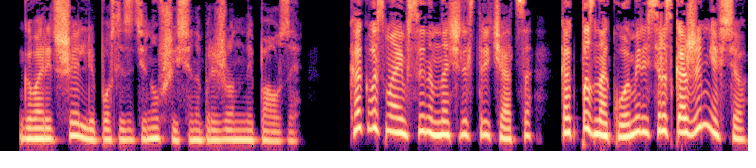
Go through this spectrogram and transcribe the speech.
— говорит Шелли после затянувшейся напряженной паузы, «как вы с моим сыном начали встречаться? Как познакомились? Расскажи мне все.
